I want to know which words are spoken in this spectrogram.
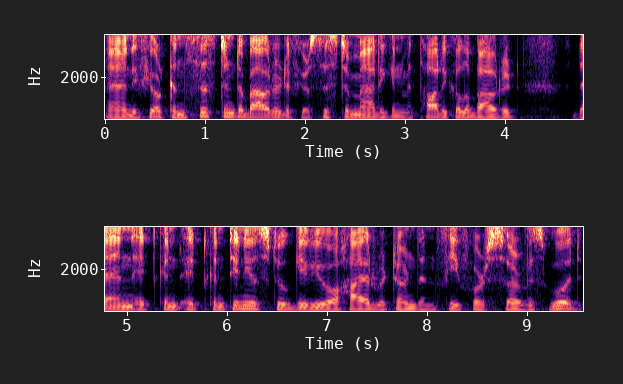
And if you're consistent about it, if you're systematic and methodical about it, then it can it continues to give you a higher return than fee for service would.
